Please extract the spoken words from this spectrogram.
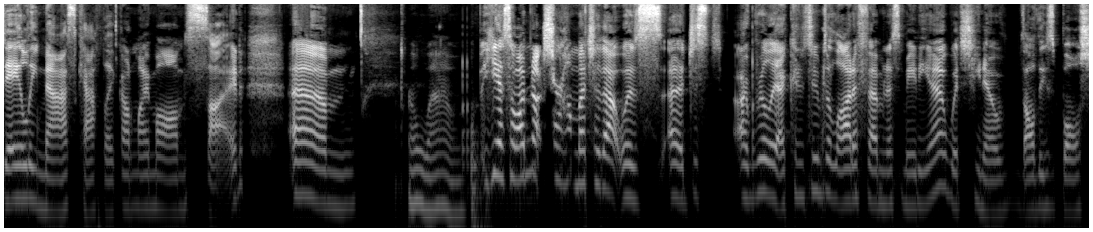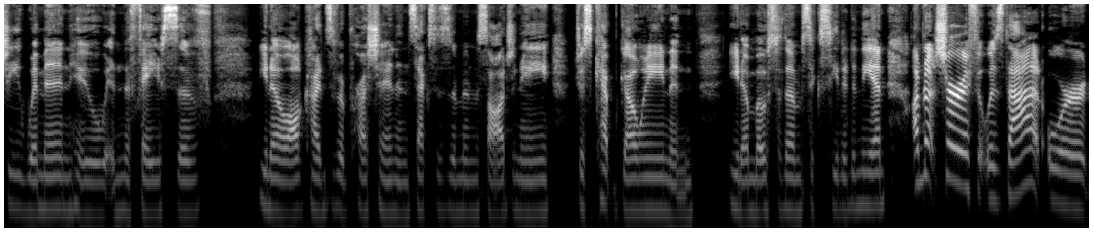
daily mass Catholic on my mom's side. Um, Oh wow! But yeah, so I'm not sure how much of that was uh, just. I really I consumed a lot of feminist media, which you know all these bullshit women who, in the face of you know all kinds of oppression and sexism and misogyny, just kept going, and you know most of them succeeded in the end. I'm not sure if it was that or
